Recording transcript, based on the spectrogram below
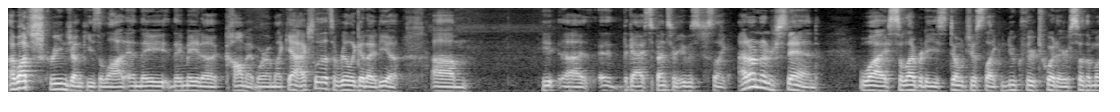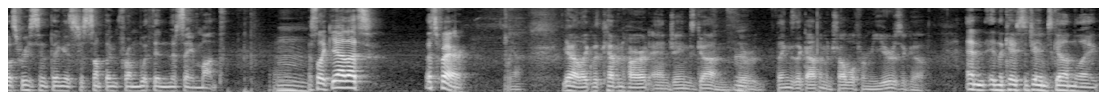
I watch Screen Junkies a lot, and they they made a comment where I'm like, yeah, actually, that's a really good idea. Um, he, uh, the guy Spencer, he was just like, I don't understand why celebrities don't just like nuke their Twitter. So the most recent thing is just something from within the same month. Mm. It's like, yeah, that's that's fair. Yeah. Yeah, like with Kevin Hart and James Gunn, Hmm. there were things that got them in trouble from years ago. And in the case of James Gunn, like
